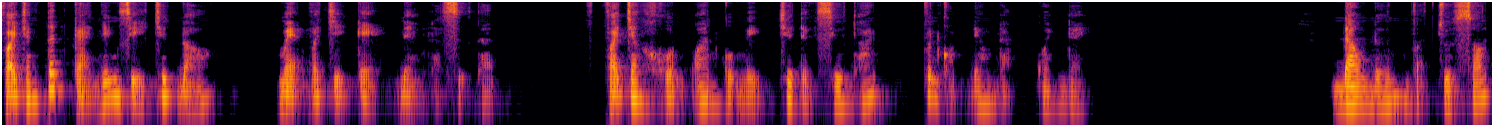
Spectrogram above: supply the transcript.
phải chăng tất cả những gì trước đó Mẹ và chị kể đều là sự thật? Phải chăng hồn oan của mình chưa được siêu thoát Vẫn còn đeo nặng quanh đây? Đau đớn và chua xót,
